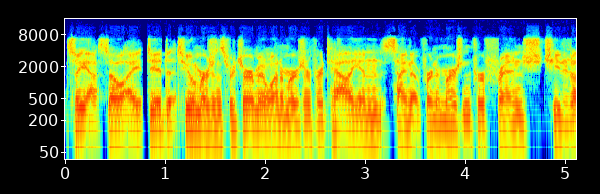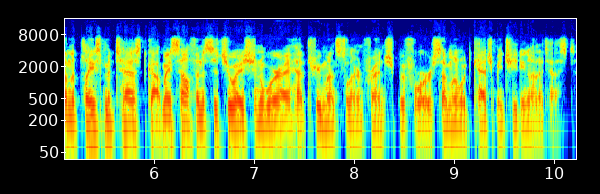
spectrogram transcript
So yeah, so I did two immersions for German, one immersion for Italian, signed up for an immersion for French, cheated on the placement test, got myself in a situation where I had three months to learn French before someone would catch me cheating on a test.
